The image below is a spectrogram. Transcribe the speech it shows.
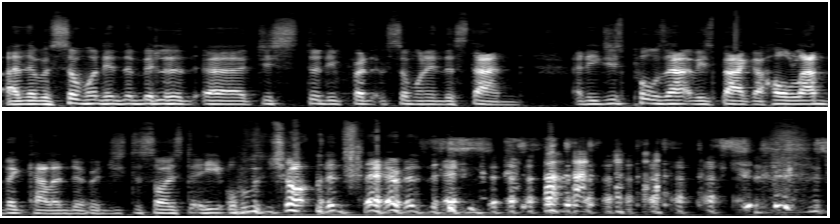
and there was someone in the middle of uh, just stood in front of someone in the stand, and he just pulls out of his bag a whole advent calendar and just decides to eat all the chocolates there and then.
